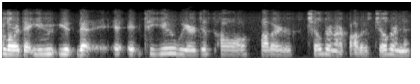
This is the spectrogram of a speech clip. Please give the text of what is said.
Lord, that you, you that it, it, to you we are just all Father's children, our Father's children,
